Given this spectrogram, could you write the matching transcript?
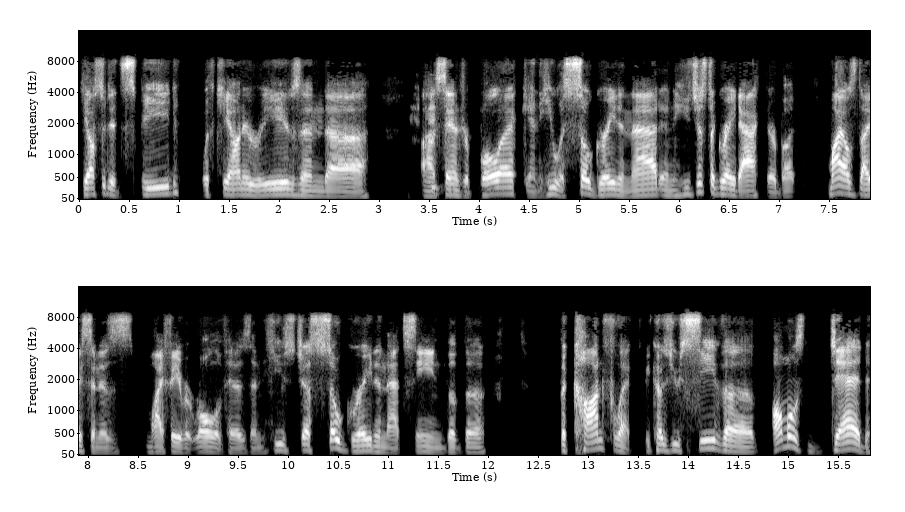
he also did Speed with Keanu Reeves and uh, uh, Sandra Bullock, and he was so great in that. And he's just a great actor. But Miles Dyson is my favorite role of his, and he's just so great in that scene. The the the conflict because you see the almost dead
